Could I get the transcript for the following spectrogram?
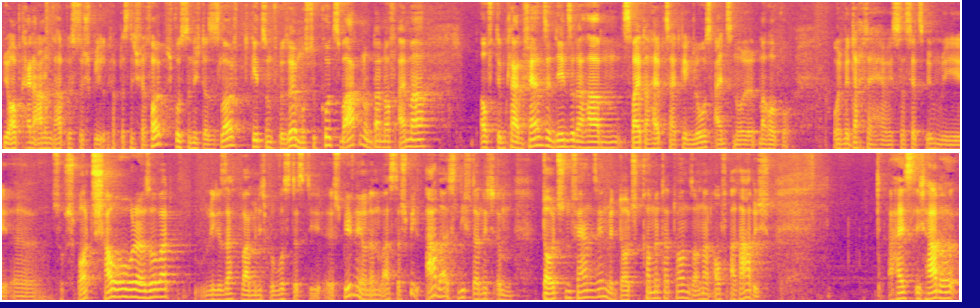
überhaupt keine Ahnung gehabt, ist das Spiel. Ich habe das nicht verfolgt, ich wusste nicht, dass es läuft. Geht zum Friseur, musste kurz warten und dann auf einmal auf dem kleinen Fernsehen, den sie da haben, zweite Halbzeit ging los, 1-0 Marokko. Und ich mir dachte, hä, ist das jetzt irgendwie äh, so Sportschau oder sowas? Wie gesagt, war mir nicht bewusst, dass die äh, spielen. Nee, und dann war es das Spiel. Aber es lief dann nicht im deutschen Fernsehen mit deutschen Kommentatoren, sondern auf Arabisch. Heißt, ich habe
